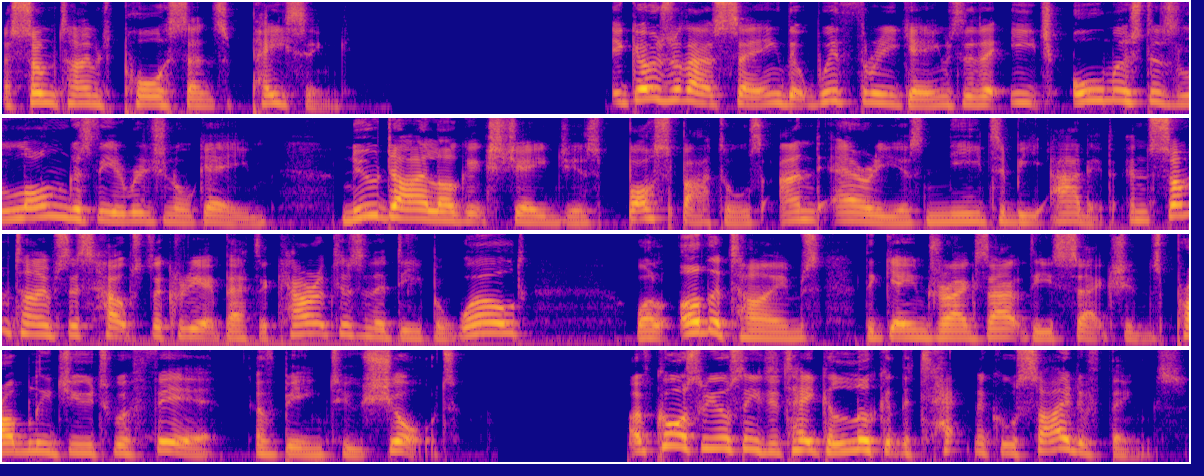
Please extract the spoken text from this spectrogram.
a sometimes poor sense of pacing. It goes without saying that with three games that are each almost as long as the original game, new dialogue exchanges, boss battles, and areas need to be added, and sometimes this helps to create better characters and a deeper world, while other times the game drags out these sections, probably due to a fear of being too short. Of course, we also need to take a look at the technical side of things.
